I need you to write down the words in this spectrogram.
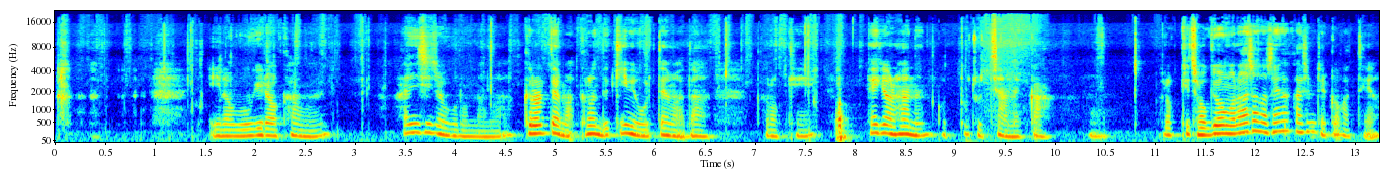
이런 무기력함을 한시적으로나마 그럴 때마 그런 느낌이 올 때마다 그렇게 해결하는 것도 좋지 않을까 어, 그렇게 적용을 하셔서 생각하시면 될 것 같아요.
